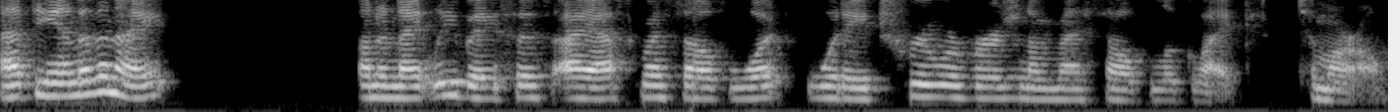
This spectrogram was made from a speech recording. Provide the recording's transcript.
At the end of the night on a nightly basis i ask myself what would a truer version of myself look like tomorrow?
